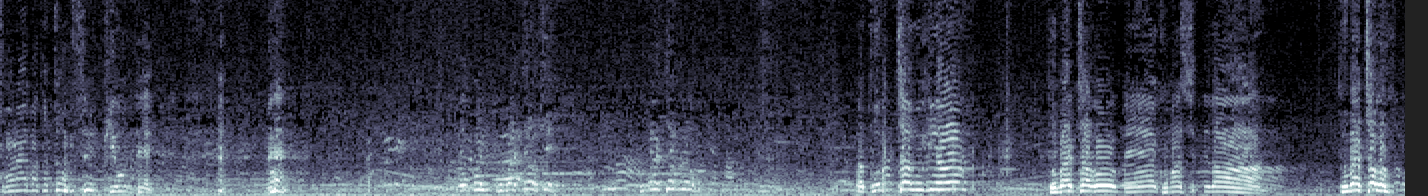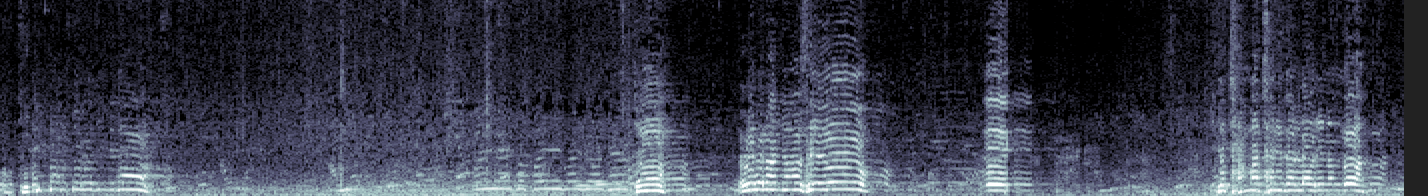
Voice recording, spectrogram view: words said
전화해봐서 좀 있으면 비 온대. 네. 네, 빨리 두 발자국씩. 두 발자국. 자, 두 발자국이요. 두 발자국. 네, 고맙습니다. 두 발자국. 어, 두 발자국 떨어집니다. 자, 여러분 안녕하세요. 네. 이거 장마철이 달라 그러는 거.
